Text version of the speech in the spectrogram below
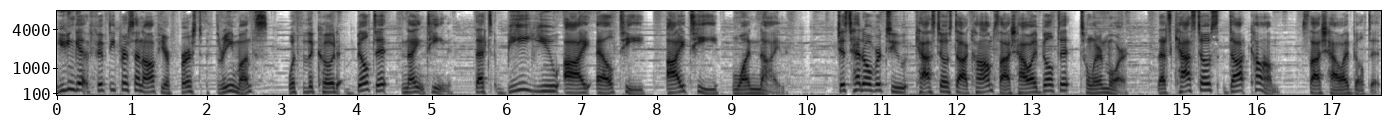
You can get 50% off your first three months with the code BUILTIT19. That's B U I L T I T 1 9. Just head over to castos.com slash how I built it to learn more. That's castos.com slash how I built it.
